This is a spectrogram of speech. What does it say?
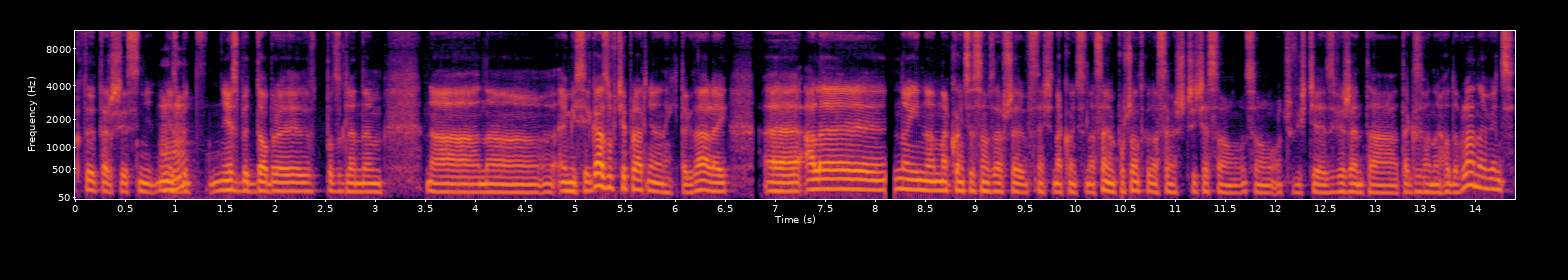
który też jest mhm. niezbyt, niezbyt dobry pod względem na, na emisję gazów cieplarnianych i tak dalej, e, ale no i na, na końcu są zawsze, w sensie na końcu, na samym początku, na samym szczycie są, są oczywiście zwierzęta tak zwane hodowlane, więc,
